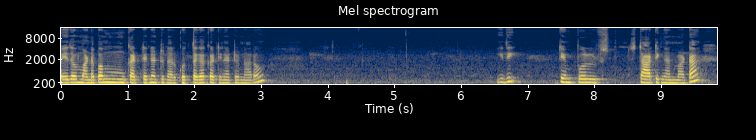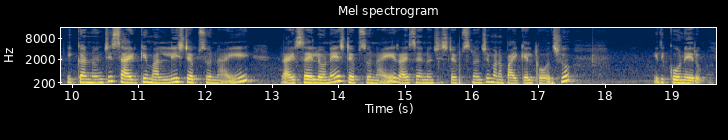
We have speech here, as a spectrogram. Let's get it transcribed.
ఏదో మండపం కట్టినట్టున్నారు కొత్తగా కట్టినట్టున్నారు. ఇది టెంపుల్ స్టార్టింగ్ అనమాట ఇక్కడ నుంచి సైడ్కి మళ్ళీ స్టెప్స్ ఉన్నాయి. రైట్ సైడ్లోనే స్టెప్స్ ఉన్నాయి. రైట్ సైడ్ నుంచి స్టెప్స్ నుంచి మనం పైకి వెళ్ళిపోవచ్చు. ఇది కోనేరు.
